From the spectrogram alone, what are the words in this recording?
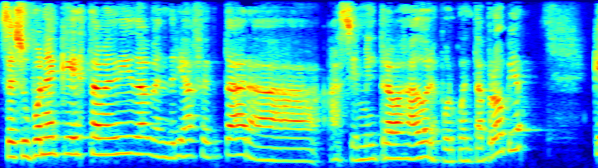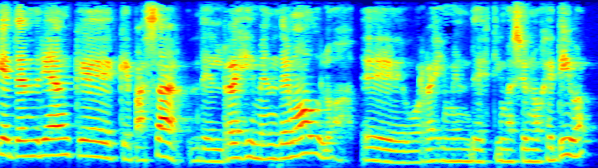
Se supone que esta medida vendría a afectar a, a 100.000 trabajadores por cuenta propia, que tendrían que, pasar del régimen de módulos eh, o régimen de estimación objetiva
